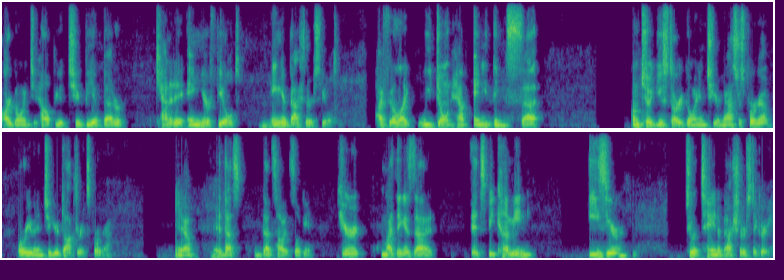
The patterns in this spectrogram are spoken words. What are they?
are going to help you to be a better candidate in your field, Mm. in your bachelor's field. I feel like we don't have anything set until you start going into your master's program or even into your doctorate's program. You know, Mhm. that's that's how it's looking. Here, my thing is that it's becoming easier to obtain a bachelor's degree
